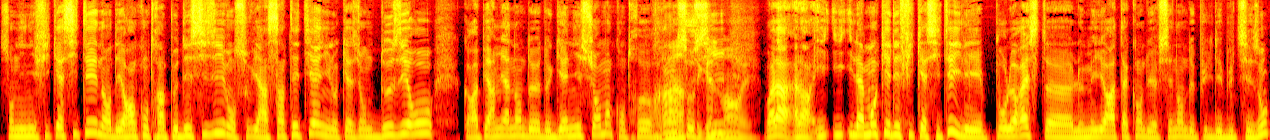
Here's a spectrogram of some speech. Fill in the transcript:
son inefficacité dans des rencontres un peu décisives. On se souvient à Saint-Etienne, une occasion de 2-0, qui aurait permis à Nantes de, de gagner sûrement contre Reims, Reims aussi. ouais. Voilà, alors il, a manqué d'efficacité. Il est pour le reste euh, le meilleur attaquant du FC Nantes depuis le début de saison.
